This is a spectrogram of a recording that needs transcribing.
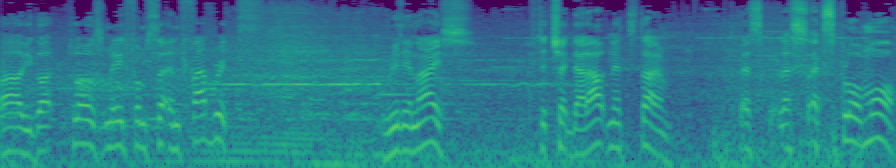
Wow, you got clothes made from certain fabrics. Really nice. Have to check that out next time. Let's let's explore more.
